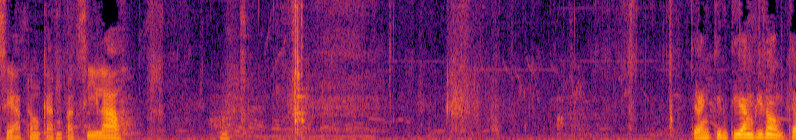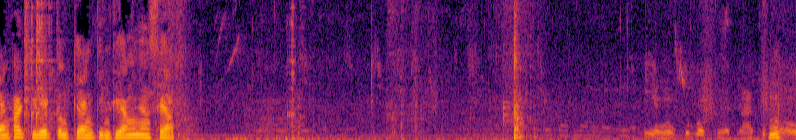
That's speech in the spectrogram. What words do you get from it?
เสียบๆน้ำกันผักซีลาวแกงกินเที่ยงพี่น้องแกงผักขี้เหล็กต้องแกงกินเที่ยงมันยังแซ่บที่อย่างนี้คือบ่เกิดหลายคือบ่เอา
